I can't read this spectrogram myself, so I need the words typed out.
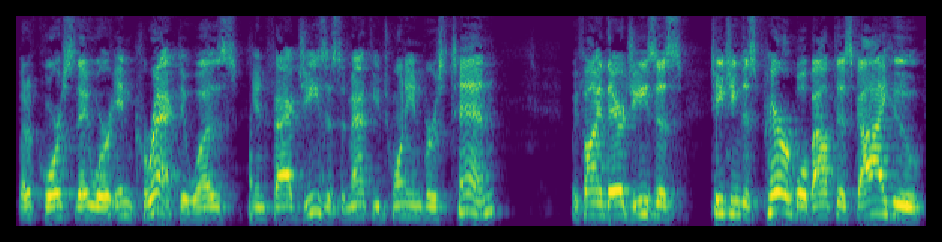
But of course, they were incorrect. It was, in fact, Jesus. In Matthew 20 and verse 10, we find there Jesus teaching this parable about this guy who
